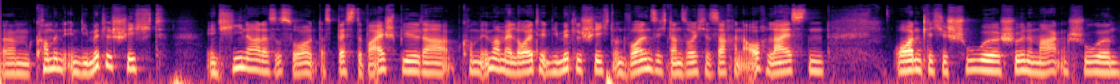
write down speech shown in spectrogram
ähm, kommen in die Mittelschicht, in China, das ist so das beste Beispiel, da kommen immer mehr Leute in die Mittelschicht und wollen sich dann solche Sachen auch leisten. Ordentliche Schuhe, schöne Markenschuhe.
